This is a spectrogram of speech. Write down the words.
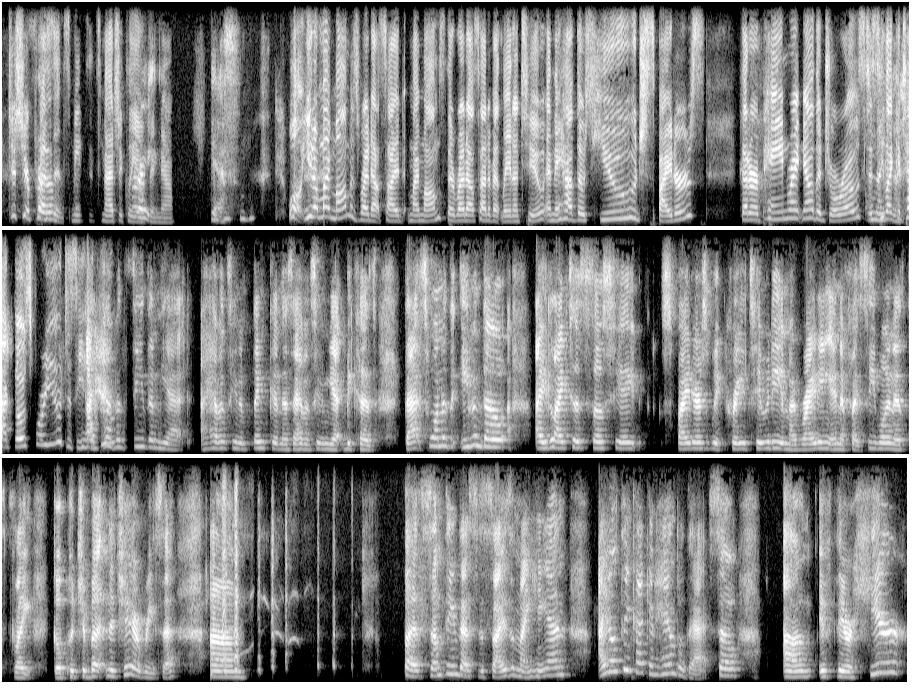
Just your presence so, means it's magically right. open now. Yes. well, you know, my mom is right outside. My mom's they're right outside of Atlanta too, and they have those huge spiders that are a pain right now, the Joros. Does oh he like attack those for you? Does he help I you? haven't seen them yet. I haven't seen them. Thank goodness I haven't seen them yet because that's one of the even though I like to associate spiders with creativity in my writing. And if I see one, it's like, go put your butt in the chair, Risa. Um, but something that's the size of my hand, I don't think I can handle that. So um, if they're here,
